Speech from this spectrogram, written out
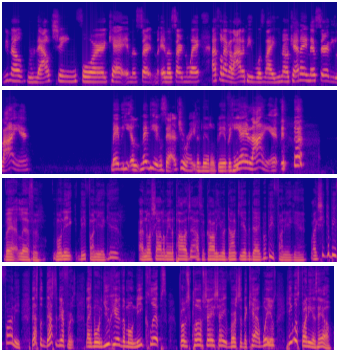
you know vouching for Katt in a certain in a certain way. I feel like a lot of people was like, you know, Katt ain't necessarily lying. Maybe he maybe he exaggerate a little bit, but he ain't lying. but listen, Mo'Nique, be funny again. I know Charlamagne apologized for calling you a donkey the day, but be funny again. Like she could be funny. That's the that's the difference. Like when you hear the Mo'Nique clips from Club Shay Shay versus the Katt Williams, he was funny as hell.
